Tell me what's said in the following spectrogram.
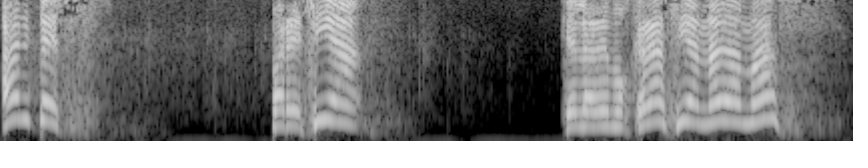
Antes Parecía que la democracia nada más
